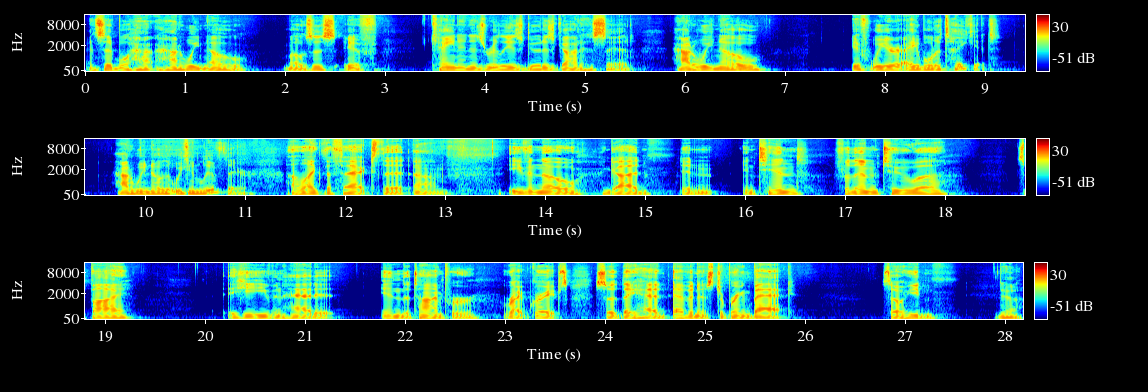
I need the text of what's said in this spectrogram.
and said, Well, how, how do we know, Moses, if Canaan is really as good as God has said? How do we know if we are able to take it? How do we know that we can live there? I like the fact that um, even though God didn't intend for them to uh, spy, He even had it in the time for ripe grapes, so they had evidence to bring back. So he, yeah,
